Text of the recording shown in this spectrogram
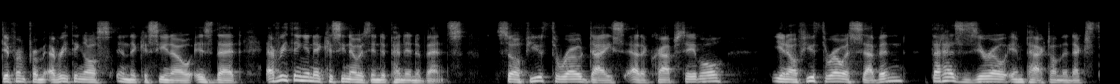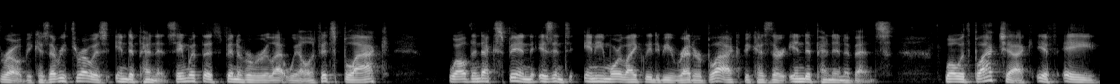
different from everything else in the casino is that everything in a casino is independent events. So if you throw dice at a craps table, you know, if you throw a 7, that has zero impact on the next throw because every throw is independent. Same with the spin of a roulette wheel. If it's black, well, the next spin isn't any more likely to be red or black because they're independent events. Well, with blackjack, if a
